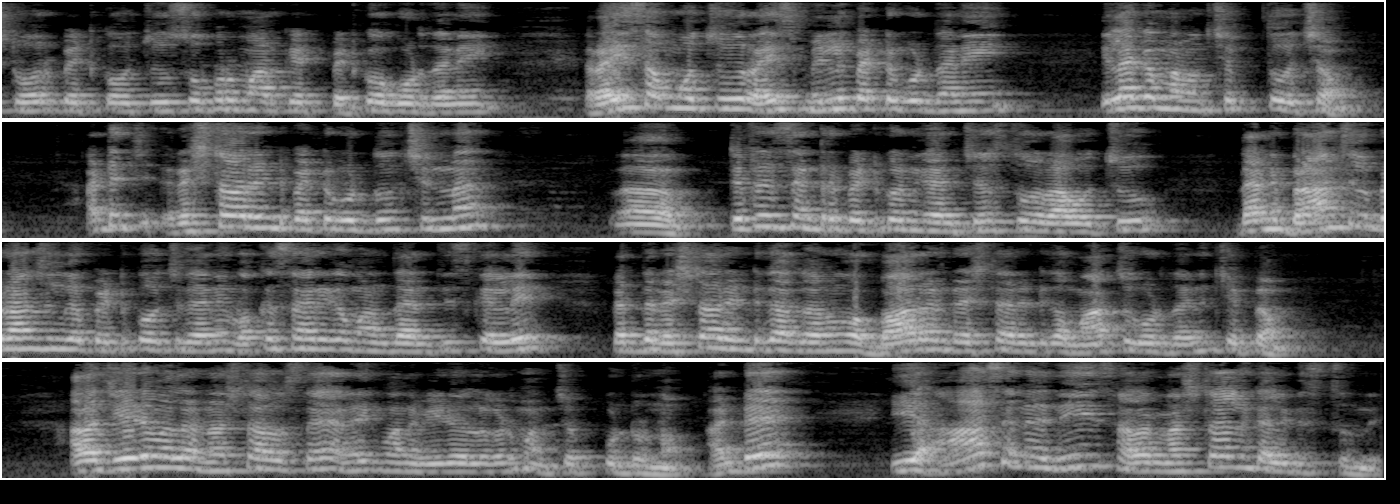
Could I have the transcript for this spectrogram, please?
స్టోర్ పెట్టుకోవచ్చు సూపర్ మార్కెట్ పెట్టుకోకూడదని రైస్ అమ్మొచ్చు రైస్ మిల్లు పెట్టకూడదని ఇలాగ మనం చెప్తూ వచ్చాం. అంటే రెస్టారెంట్ పెట్టకూడదు చిన్న టిఫిన్ సెంటర్ పెట్టుకొని కానీ చేస్తూ రావచ్చు. దాన్ని బ్రాంచులు బ్రాంచులుగా పెట్టుకోవచ్చు కానీ ఒక్కసారిగా మనం దాన్ని తీసుకెళ్ళి పెద్ద రెస్టారెంట్గా గాను ఒక బార్ అండ్ రెస్టారెంట్గా మార్చకూడదని చెప్పాం. అలా చేయడం వల్ల నష్టాలు వస్తాయి అనేక మన వీడియోలో కూడా మనం చెప్పుకుంటున్నాం. అంటే ఈ ఆశ అనేది చాలా నష్టాలను కలిగిస్తుంది.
